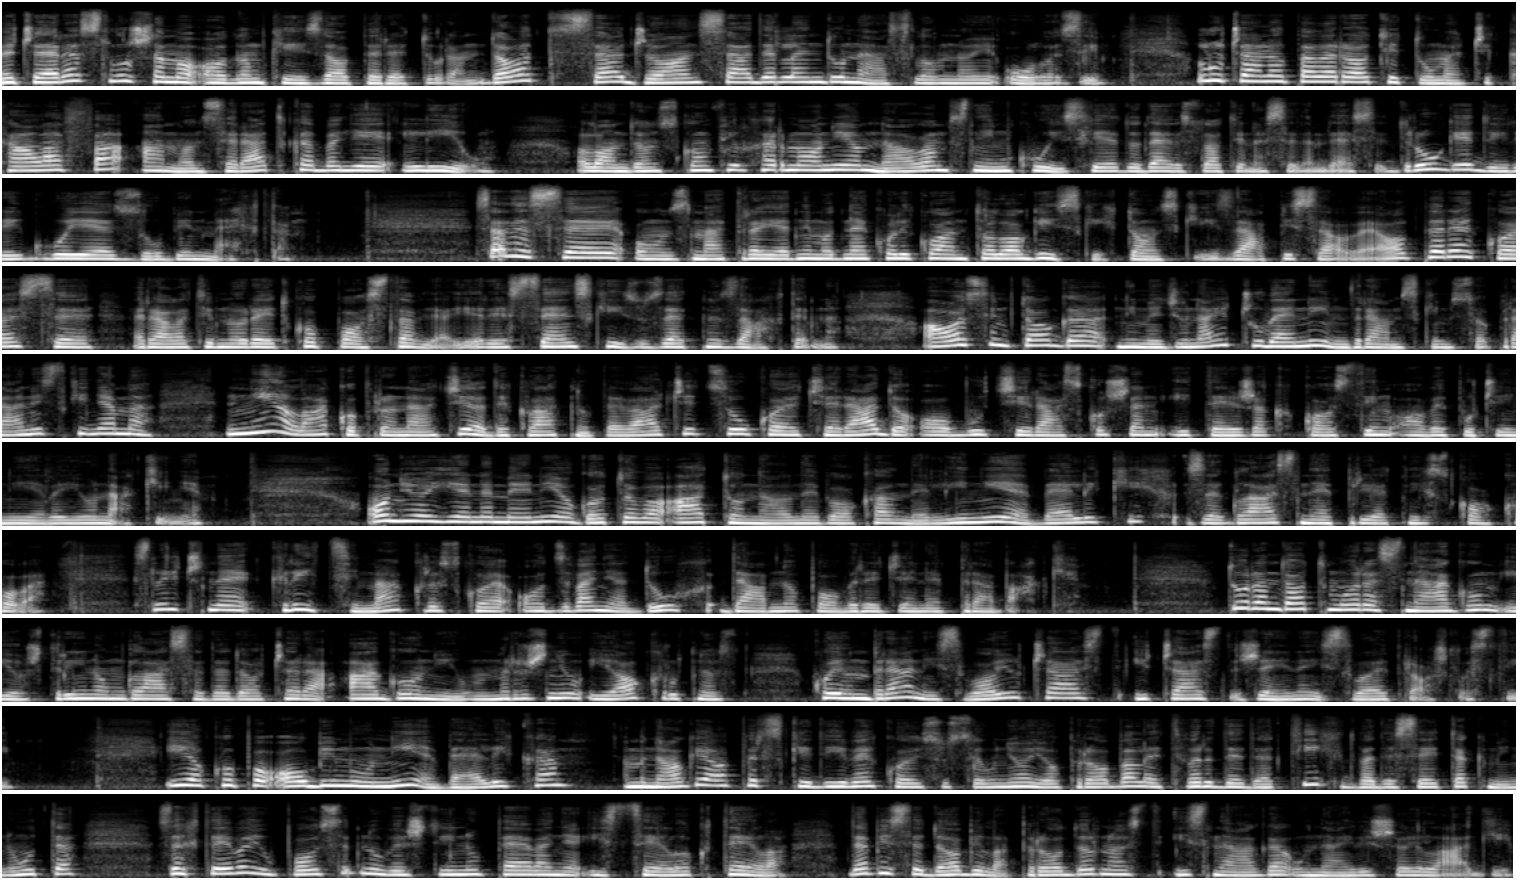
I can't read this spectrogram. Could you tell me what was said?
Večeras slušamo odlomke iz opere Turandot sa Joan Sutherland u naslovnoj ulozi. Luciano Pavarotti tumači Kalafa, a Montserrat Caballé Liu. Londonskom filharmonijom na ovom snimku iz 1972. diriguje Zubin Mehta. Sada se on smatra jednim od nekoliko antologijskih tonskih zapisa ove opere koja se relativno redko postavlja jer je scenski izuzetno zahtevna, a osim toga ni među najčuvenijim dramskim sopranistkinjama nije lako pronaći adekvatnu pevačicu koja će rado obući raskošan i težak kostim ove pučinijeve junakinje. On joj je namenio gotovo atonalne vokalne linije velikih za glas neprijatnih skokova, slične kricima kroz koje odzvanja duh davno povređene prabake. Turandot mora snagom i oštrinom glasa da dočara agoniju, mržnju i okrutnost kojom brani svoju čast i čast žena iz svoje prošlosti. Iako po obimu nije velika, Mnoge operske dive koje su se u njoj oprobale tvrde da tih dvadesetak minuta zahtevaju posebnu veštinu pevanja iz celog tela da bi se dobila prodornost i snaga u najvišoj lagi.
